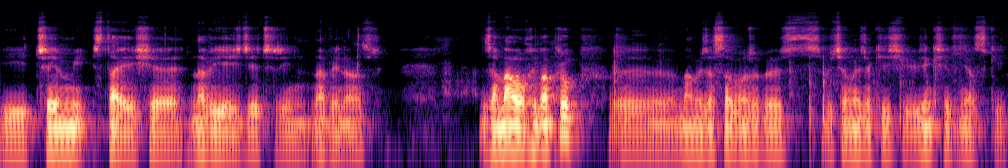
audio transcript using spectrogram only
i czym staje się na wyjeździe, czyli na wynos. Za mało chyba prób y, mamy za sobą, żeby wyciągnąć jakieś większe wnioski.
